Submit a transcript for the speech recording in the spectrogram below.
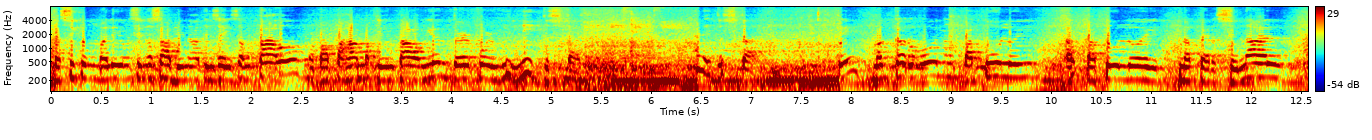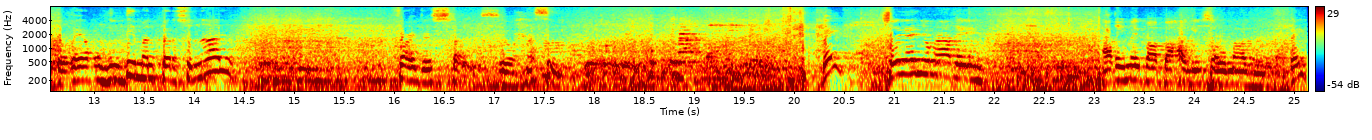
kasi kung mali yung sinasabi natin sa isang tao, mapapahamak yung taong yun, therefore we need to stop. Need to stop. Okay? Magkaroon ng patuloy at patuloy na personal, o kaya kung hindi man personal, farther studies. Yun, nasi. Okay? So yan yung aking aking may babahagi sa umaga. Okay?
